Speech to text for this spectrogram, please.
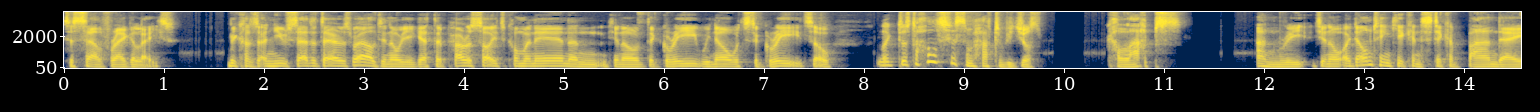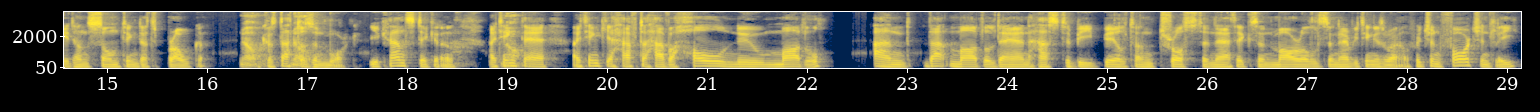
to self-regulate because and you said it there as well you know you get the parasites coming in and you know the greed we know it's the greed so like does the whole system have to be just collapse and re you know i don't think you can stick a band-aid on something that's broken no, because that no. doesn't work. You can't stick it on. I think No. that I think you have to have a whole new model, and that model then has to be built on trust and ethics and morals and everything as well, which unfortunately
